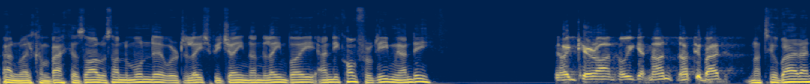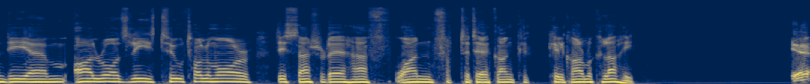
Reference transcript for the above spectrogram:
And welcome back as always on the Monday. We're delighted to be joined on the line by Andy Comfort. Good evening, Andy. Hi, Kieran. How are you getting on? Not too bad. Not too bad, Andy. Um, all roads lead to Tullamore this Saturday, half one for, to take on K- Kilcormac Killoughey. Yeah,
